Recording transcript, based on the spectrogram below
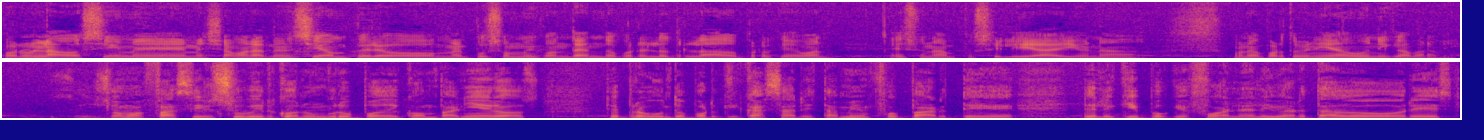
por un lado sí me, me llamó la atención, pero me puso muy contento por el otro lado, porque bueno, es una posibilidad y una, una oportunidad única para mí. ¿Se hizo más fácil subir con un grupo de compañeros? Te pregunto porque Casares también fue parte del equipo que fue a la Libertadores,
